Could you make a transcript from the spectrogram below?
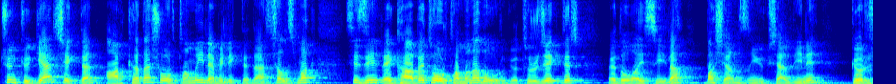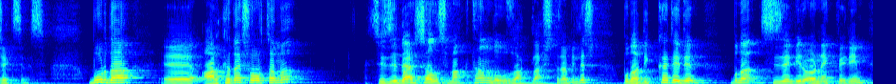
Çünkü gerçekten arkadaş ortamıyla birlikte ders çalışmak sizi rekabet ortamına doğru götürecektir ve dolayısıyla başarınızın yükseldiğini göreceksiniz. Burada e, arkadaş ortamı sizi ders çalışmaktan da uzaklaştırabilir. Buna dikkat edin. Buna size bir örnek vereyim.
